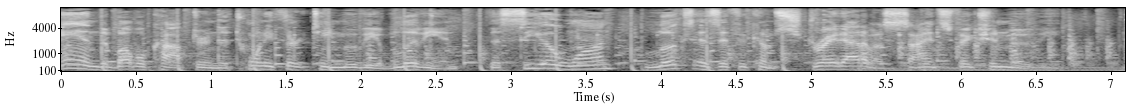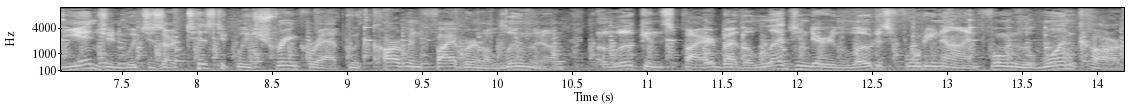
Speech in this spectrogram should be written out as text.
and the Bubble Copter in the 2013 movie Oblivion, the CO1 looks as if it comes straight out of a science fiction movie. The engine, which is artistically shrink-wrapped with carbon fiber and aluminum, a look inspired by the legendary Lotus 49 Formula One car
